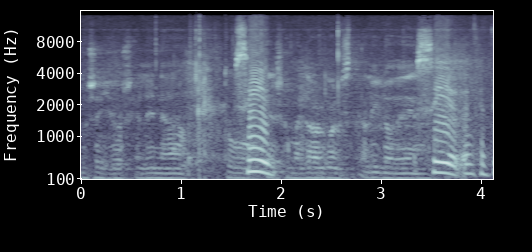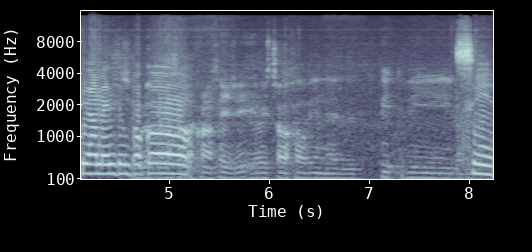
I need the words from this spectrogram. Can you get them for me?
No sé yo, Elena, tú sí. quieres comentar algo al hilo de... Sí, efectivamente, un poco... Que conocéis y habéis trabajado bien el PITBI, sí.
